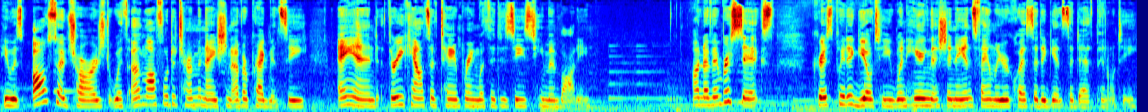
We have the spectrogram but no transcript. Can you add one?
He was also charged with unlawful determination of a pregnancy and three counts of tampering with a deceased human body. On November 6th, Chris pleaded guilty when hearing that Shanann's family requested against the death penalty.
